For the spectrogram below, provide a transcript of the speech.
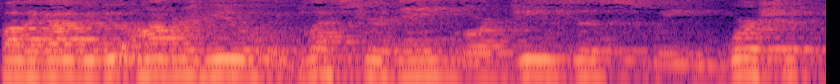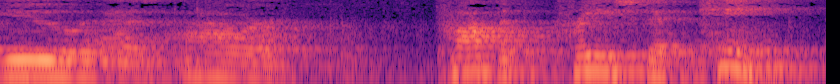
Father God, we do honor you and we bless your name, Lord Jesus. We worship you as our prophet, priest, and king.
